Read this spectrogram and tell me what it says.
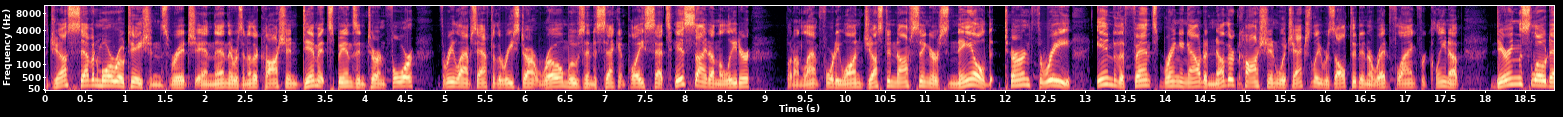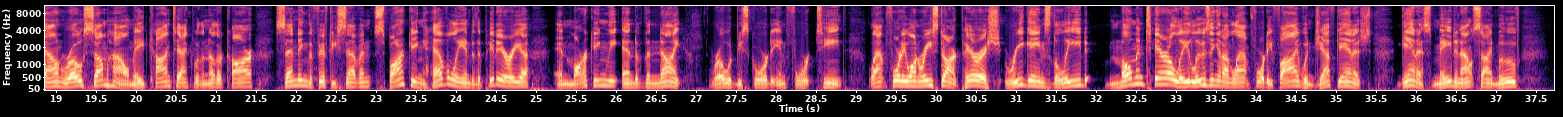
Just seven more rotations, Rich, and then there was another caution. Dimmitt spins in turn four. Three laps after the restart, Rowe moves into second place, sets his sight on the leader. But on lap 41, Justin Knopfsinger nailed turn three into the fence, bringing out another caution, which actually resulted in a red flag for cleanup. During the slowdown, Rowe somehow made contact with another car, sending the 57 sparking heavily into the pit area and marking the end of the night. Rowe would be scored in 14th. Lap 41 restart. Parrish regains the lead momentarily, losing it on lap 45 when Jeff Gannis, Gannis made an outside move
